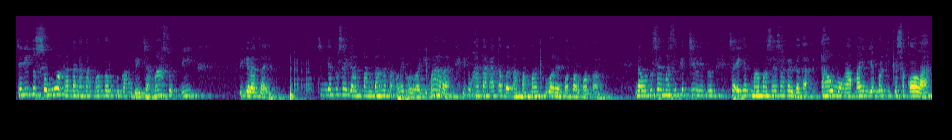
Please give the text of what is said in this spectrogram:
Jadi itu semua kata-kata kotor tukang beca masuk di pikiran saya. Sehingga tuh saya gampang banget, apalagi kalau lagi marah, itu kata-kata gampang banget keluar yang kotor-kotor. Nah waktu saya masih kecil itu, saya ingat mama saya sampai udah gak tahu mau ngapain, dia pergi ke sekolah.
